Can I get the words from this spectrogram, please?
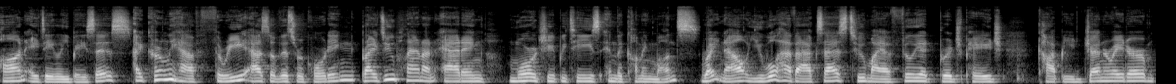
on a daily basis. I currently have three as of this recording, but I do plan on adding more GPTs in the coming months. Right now, you will have access to my affiliate bridge page copy generator,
